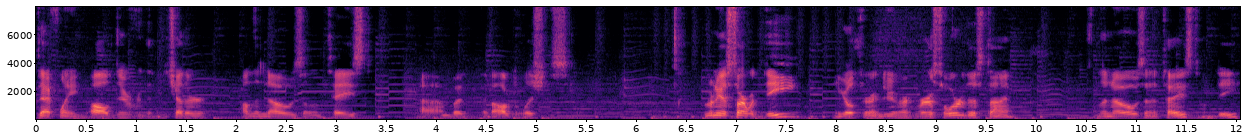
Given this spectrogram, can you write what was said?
definitely all different than each other on the nose, on the taste, um, but but all delicious. We're going to start with D. You go through and do in reverse order this time. the nose and the taste on D.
